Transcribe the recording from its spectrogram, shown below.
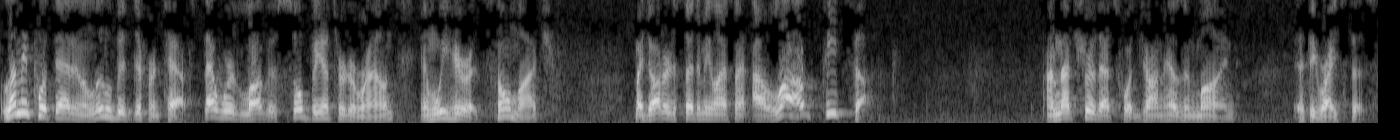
Let me put that in a little bit different text. That word love is so bantered around, and we hear it so much. My daughter just said to me last night, I love pizza. I'm not sure that's what John has in mind as he writes this.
